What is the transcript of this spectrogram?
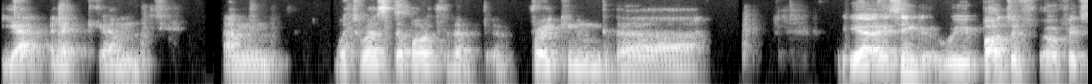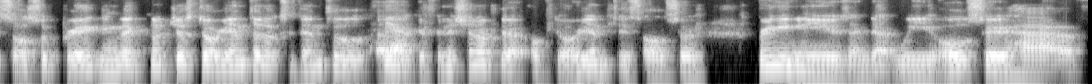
yeah like um um what was about the breaking the yeah i think we part of, of it is also breaking like not just the oriental occidental uh, yeah. definition of the of the orient is also bringing news and that we also have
